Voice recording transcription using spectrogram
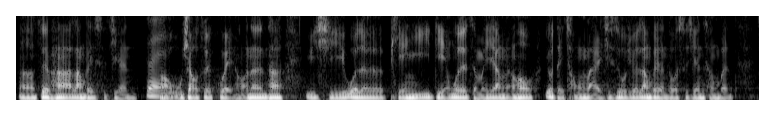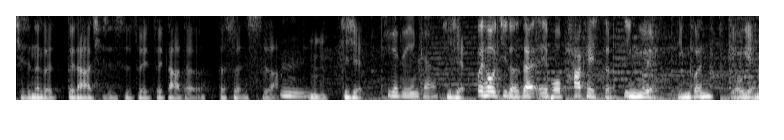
呃，最怕浪费时间，对啊，无效最贵哈。那他与其为了便宜一点，为了怎么样，然后又得重来，其实我觉得浪费很多时间成本，其实那个对大家其实是最最大的的损失啦。嗯嗯，谢谢。谢谢，子英哥，谢谢。会后记得在 Apple Podcast 订阅、评分、留言。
